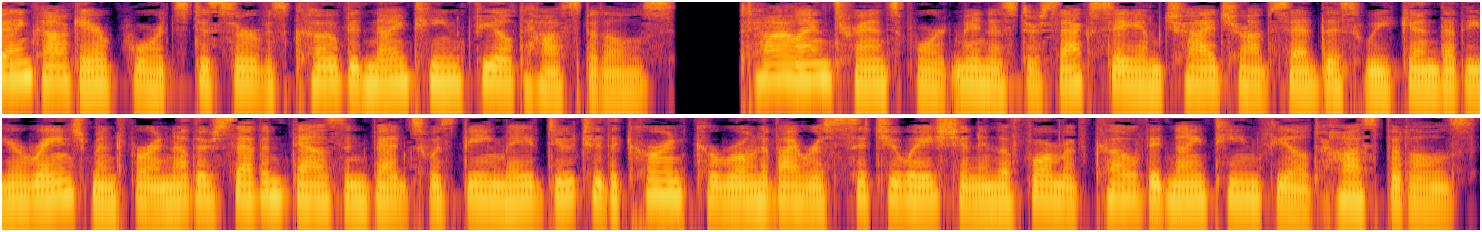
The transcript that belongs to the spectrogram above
Bangkok airports to serve as COVID 19 field hospitals. Thailand Transport Minister Saksayam Chidchob said this weekend that the arrangement for another 7,000 beds was being made due to the current coronavirus situation in the form of COVID 19 field hospitals,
